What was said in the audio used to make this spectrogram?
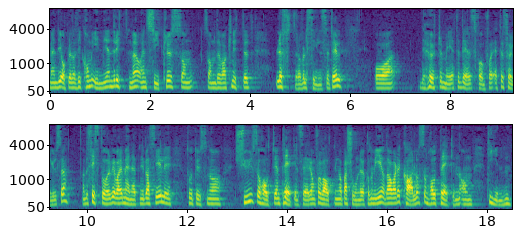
men de opplevde at de kom inn i en rytme og en syklus som, som det var knyttet løfter og velsignelser til. Og det hørte med til deres form for etterfølgelse. Og det siste året vi var i menigheten i Brasil, i 2007, så holdt vi en prekenserie om forvaltning og personlig økonomi. og Da var det Carlos som holdt prekenen om tienden.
